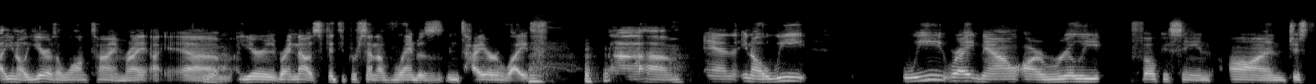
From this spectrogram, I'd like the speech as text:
uh, you know, a year is a long time, right? Um, yeah. A year right now is fifty percent of Lambda's entire life, um, and you know, we we right now are really focusing on just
